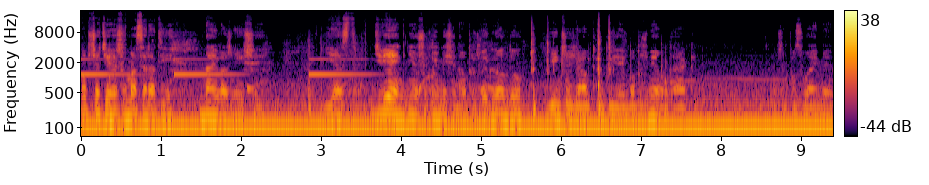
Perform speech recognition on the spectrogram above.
Bo przecież w Maserati najważniejszy jest dźwięk. Nie oszukujmy się, no oprócz wyglądu większość aut kupuje, bo brzmią, tak? Także posłuchajmy.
